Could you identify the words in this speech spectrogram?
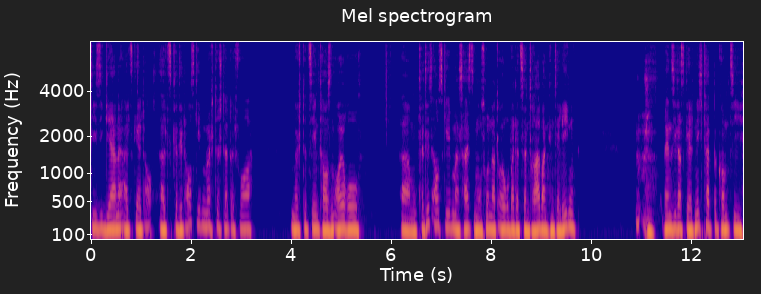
die sie gerne als Geld als Kredit ausgeben möchte. Stellt euch vor, möchte 10.000 Euro ähm, Kredit ausgeben. Das heißt, sie muss 100 Euro bei der Zentralbank hinterlegen. Wenn sie das Geld nicht hat, bekommt sie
